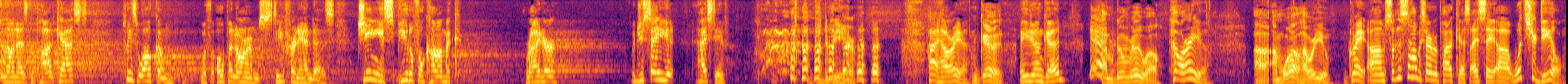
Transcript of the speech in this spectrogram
Also known as the podcast. Please welcome with open arms, Steve Hernandez. Genius, beautiful comic, writer. Would you say, you, hi, Steve. Good to be here. Hi, how are you? I'm good. Are you doing good? Yeah, I'm doing really well. How are you? Uh, I'm well. How are you? Great. Um, so this is how we start every podcast. I say, uh, what's your deal?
